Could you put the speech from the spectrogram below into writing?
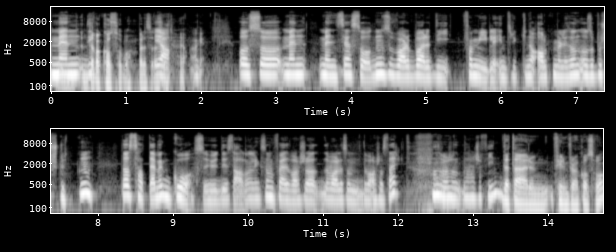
Men de, Det var Kosovo, bare så er ja, sier. Ja. Okay. Også, men mens jeg så den, så var det bare de familieinntrykkene og alt mulig sånn. Og så på slutten, da satt jeg med gåsehud i salen, liksom, for det var så, det var liksom, det var så sterkt. Det var så, det er så fint. Dette er en film fra Kosovo.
